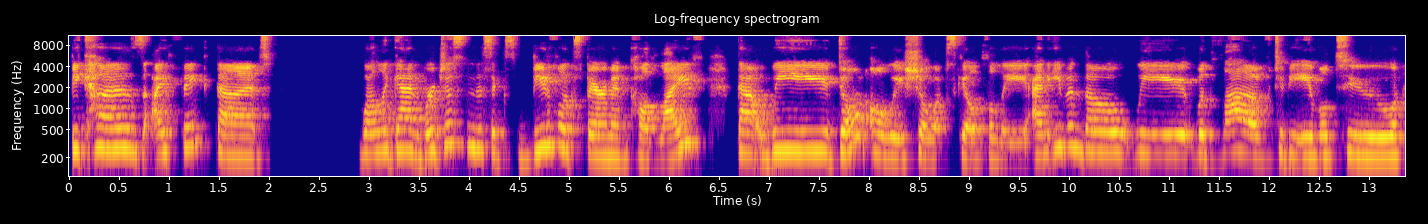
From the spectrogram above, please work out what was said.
because I think that well, again, we're just in this ex- beautiful experiment called life that we don't always show up skillfully. And even though we would love to be able to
